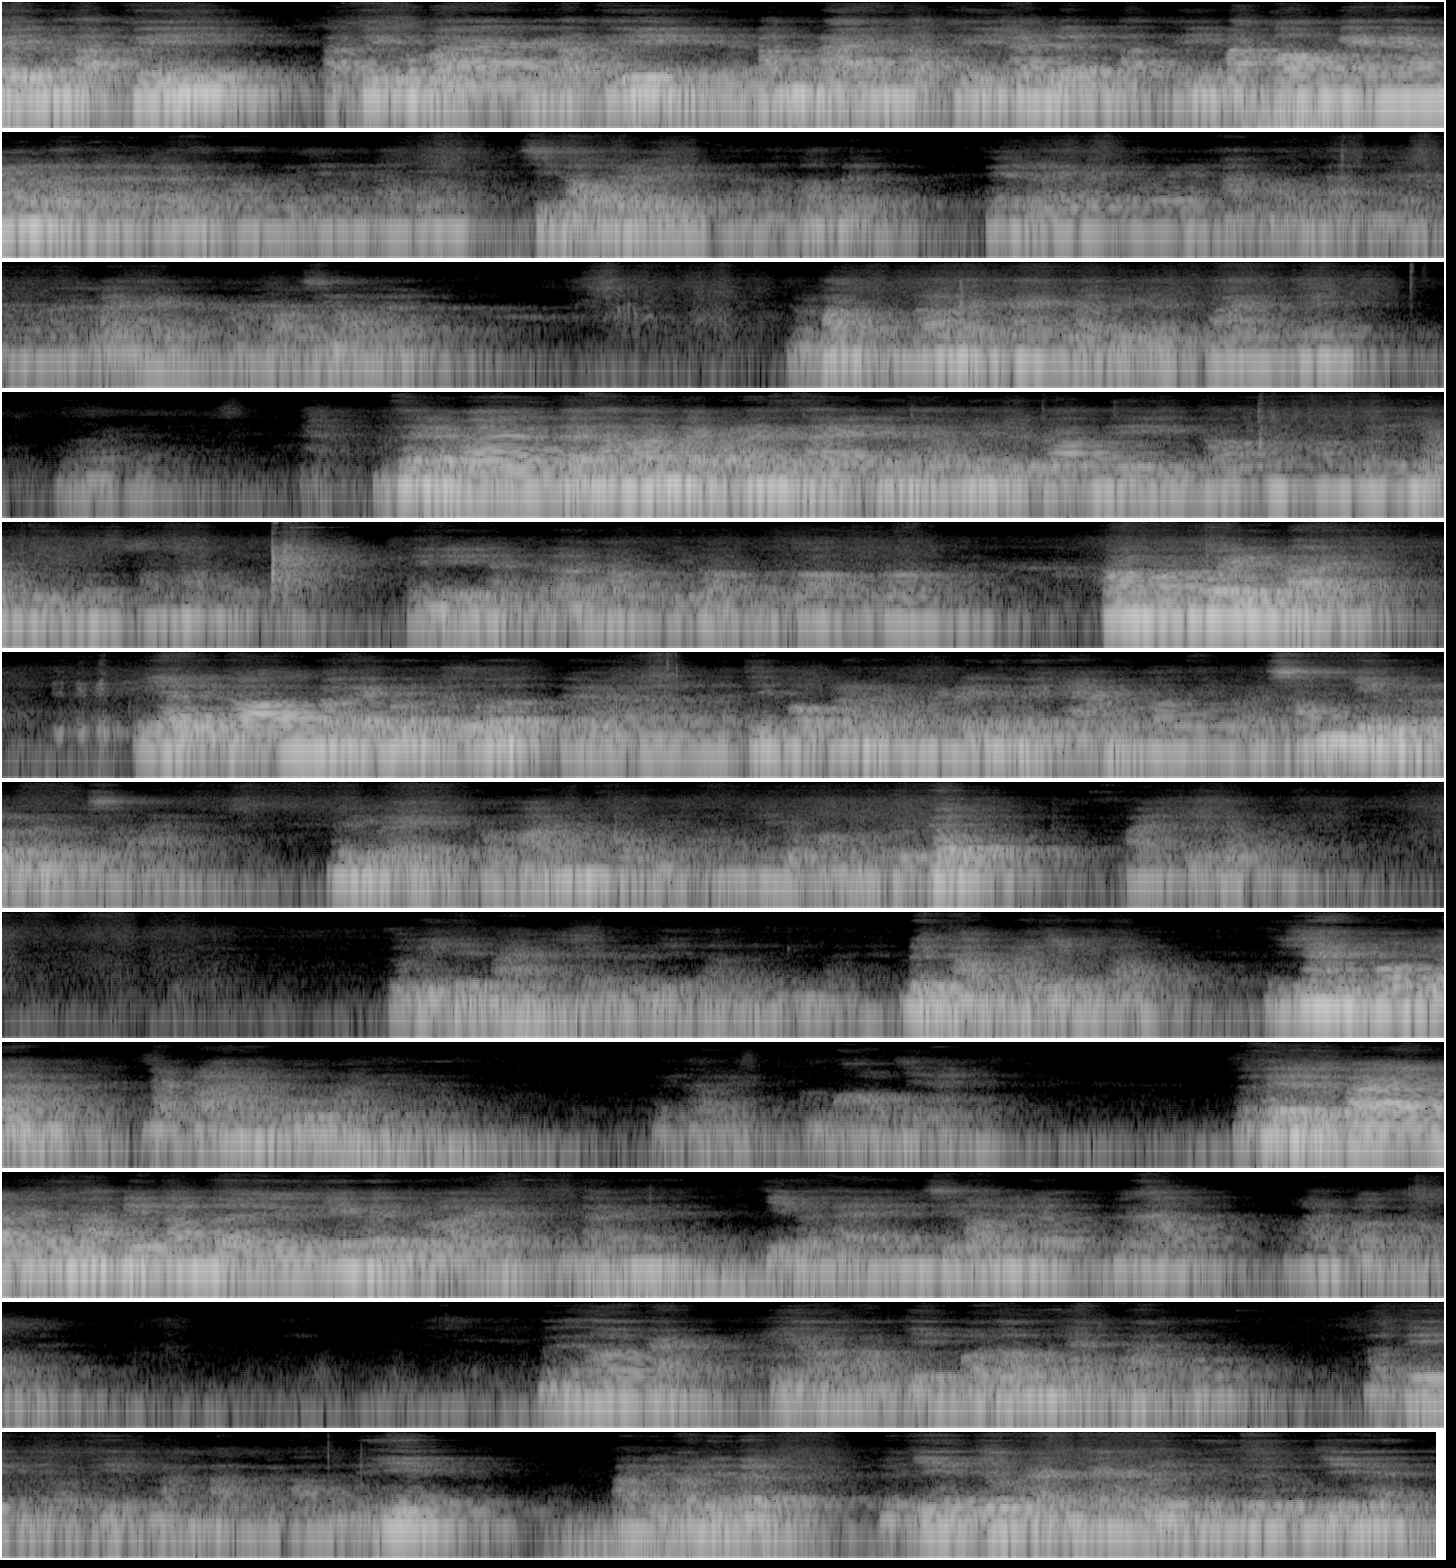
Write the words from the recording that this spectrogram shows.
आपके आपके को bài và cái phương pháp điều tâm từ với mình vừa rồi đấy, chỉ có thể xin lỗi được đâu, nó không nó không còn cơ hội. Mình thôi cả khi họ còn chỉ mỗi tối dành vài phút. Đầu tiên mình ngồi thiền, lắng tâm cái tâm mình yên. Tâm mình có định lực. Rồi chỉ hình dung rằng cái năng lượng thứ tư của chị ấy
